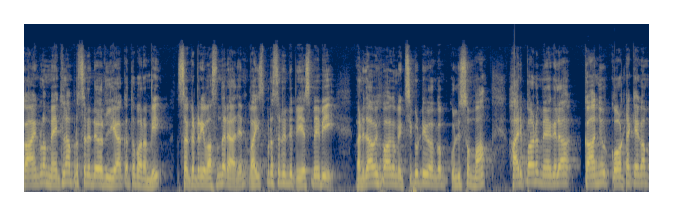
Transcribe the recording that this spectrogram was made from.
കായംകുളം മേഖലാ president Liyakkath Parambi secretary Vasantharajan vice president P S Baby വനിതാ വിഭാഗം എക്സിക്യൂട്ടീവ് അംഗം കുലിസുമ്മ ഹരിപ്പാട് മേഖല Kanjoor Kottaykkakam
